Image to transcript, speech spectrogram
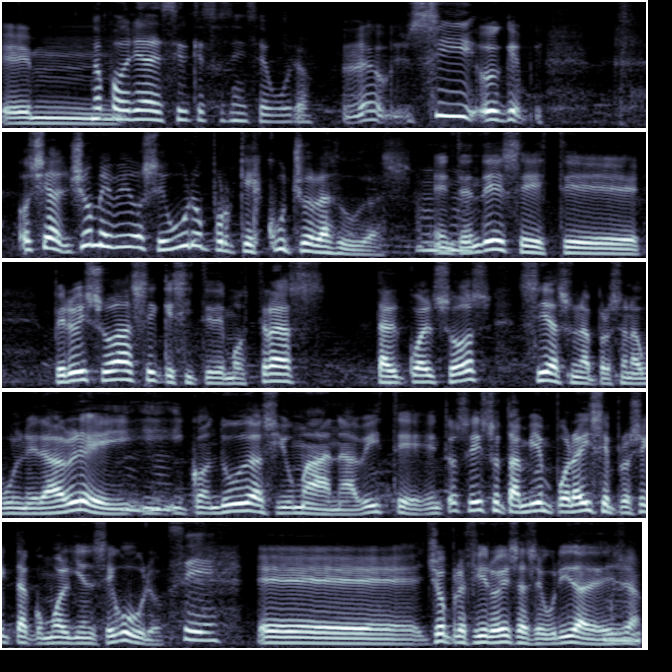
em, No podría decir que sos inseguro. Sí, o sea, yo me veo seguro porque escucho las dudas, ¿entendés? Este, pero eso hace que si te demostrás tal cual sos, seas una persona vulnerable y, y- y con dudas y humana, ¿viste? Entonces eso también por ahí se proyecta como alguien seguro. Sí. Eh, yo prefiero esa seguridad desde ya.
